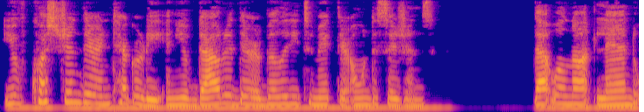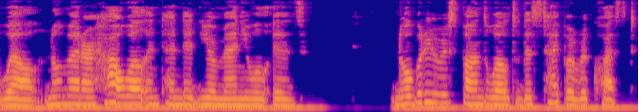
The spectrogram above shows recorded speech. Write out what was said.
You've questioned their integrity and you've doubted their ability to make their own decisions. That will not land well, no matter how well intended your manual is. Nobody responds well to this type of request.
